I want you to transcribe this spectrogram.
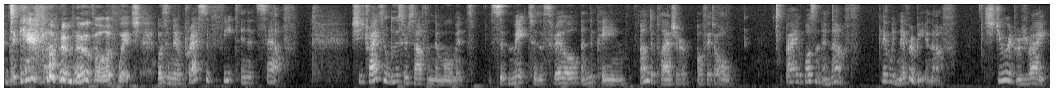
The careful removal of which was an impressive feat in itself. She tried to lose herself in the moment, submit to the thrill and the pain and the pleasure of it all. But it wasn't enough. It would never be enough. Stewart was right.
